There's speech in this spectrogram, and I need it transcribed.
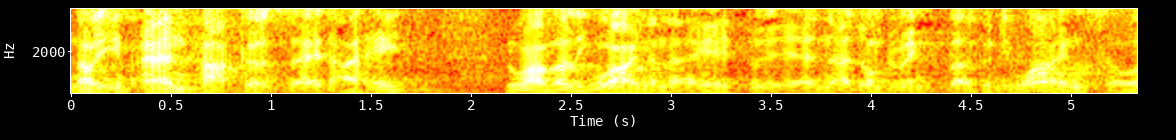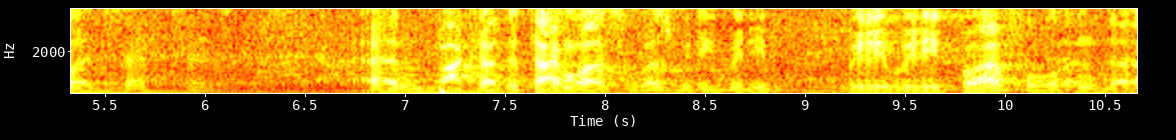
No, Anne Parker said, "I hate Loire Valley wine, and I hate and I don't drink Burgundy wine." So it's, it's, it's and Parker at the time was was really really really really powerful, and uh,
